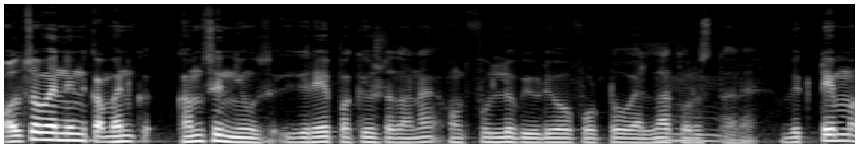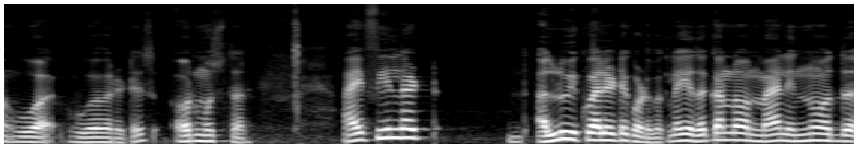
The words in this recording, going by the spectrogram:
also when in when comes in news ಈಗ ರೇಪ್ ಅಕ್ಯೂಸ್ಡ್ ಅದಾನ ಅವ್ನು ಫುಲ್ ವೀಡಿಯೋ ಫೋಟೋ ಎಲ್ಲ ತೋರಿಸ್ತಾರೆ. ವಿಕ್ಟಿಮ್ ಹೂ ಎವರ್ ಇಟ್ ಇಸ್ ಅವ್ರು ಮುಚ್ತಾರೆ. ಐ ಫೀಲ್ ದಟ್ ಅಲ್ಲೂ ಇಕ್ವಾಲಿಟಿ ಕೊಡ್ಬೇಕಲ್ಲ ಯಾಕಂದ್ರೆ ಅವ್ನ ಮೇಲೆ ಇನ್ನೂ ಅದು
